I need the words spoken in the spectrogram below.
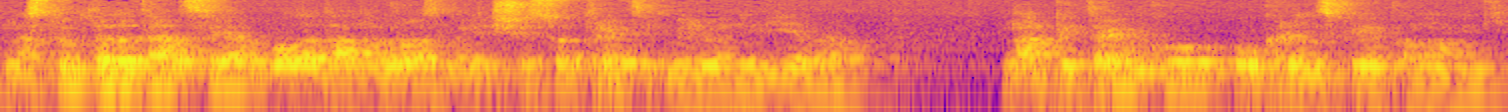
Наступна дотація була дана в розмірі 630 мільйонів євро на підтримку української економіки.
